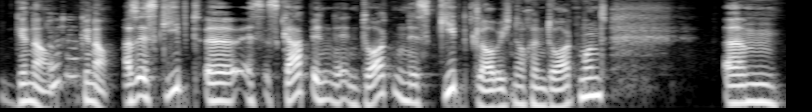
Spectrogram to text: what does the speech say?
Genau, oder? genau. Also es gibt, äh, es, es gab in, in Dortmund, es gibt, glaube ich, noch in Dortmund ähm,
